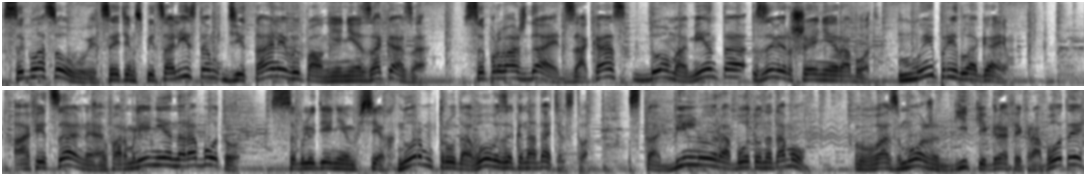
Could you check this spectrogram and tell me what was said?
Согласовывает с этим специалистом детали выполнения заказа. Сопровождает заказ до момента завершения работ. Мы предлагаем официальное оформление на работу с соблюдением всех норм трудового законодательства, стабильную работу на дому, возможен гибкий график работы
